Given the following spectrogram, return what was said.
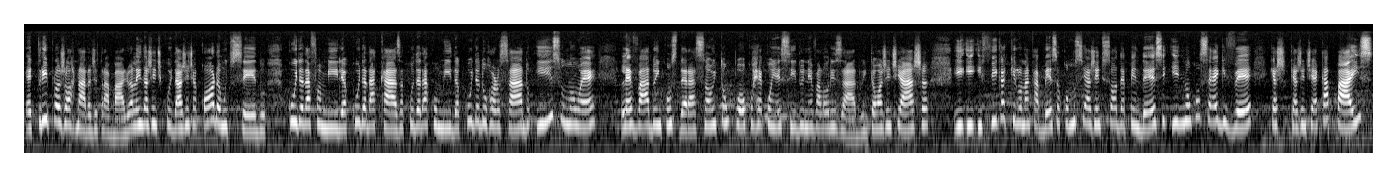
é, tripla jornada de trabalho. Além da gente cuidar, a gente acorda muito cedo, cuida da família, cuida da casa, cuida da comida, cuida do roçado e isso não é levado em consideração e tão pouco reconhecido e nem valorizado. Então a gente acha e, e, e fica aquilo na cabeça como se a gente só dependesse e não consegue ver que a, que a gente é capaz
